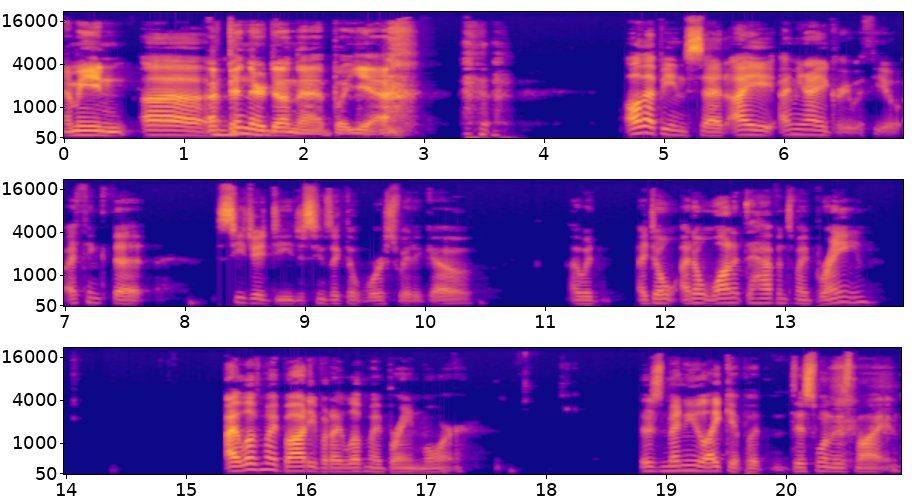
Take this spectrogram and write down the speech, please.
I mean, Uh, I've been there, done that, but yeah, all that being said, I I mean I agree with you. I think that CJD just seems like the worst way to go. I would I don't I don't want it to happen to my brain. I love my body, but I love my brain more. There's many like it, but this one is mine.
